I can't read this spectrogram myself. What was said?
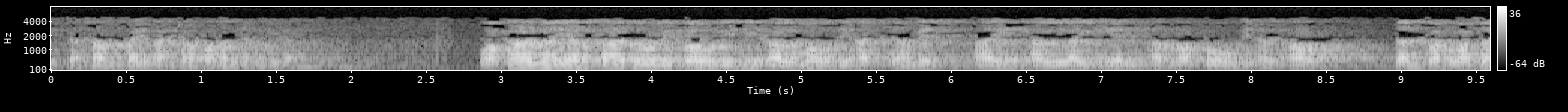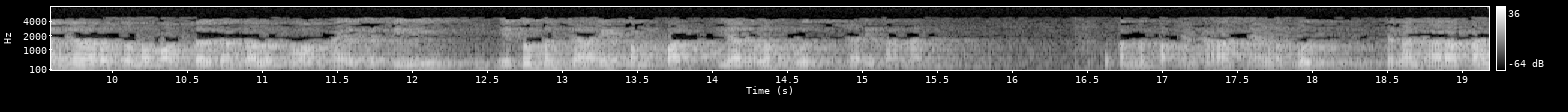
tidak sampai ada orang yang lihat. Wa kana yartadu li qawlihi al-mawdi'at jamis ay al-layyin ar-rahu min al-ard dan bahwasanya Rasulullah SAW kalau buang air kecil itu mencari tempat yang lembut dari tanah. Bukan tempat yang keras, yang lembut dengan harapan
